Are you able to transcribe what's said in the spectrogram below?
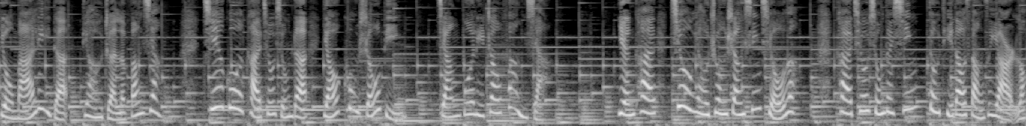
又麻利地调转了方向，接过卡丘熊的遥控手柄，将玻璃罩放下。眼看就要撞上星球了，卡丘熊的心都提到嗓子眼儿了。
